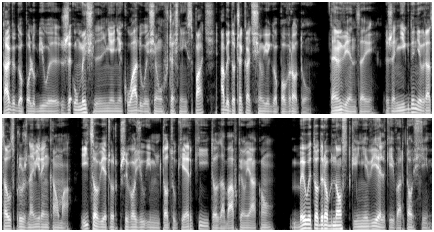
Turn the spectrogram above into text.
Tak go polubiły, że umyślnie nie kładły się wcześniej spać, aby doczekać się jego powrotu. Tem więcej, że nigdy nie wracał z próżnymi rękoma i co wieczór przywoził im to cukierki, to zabawkę jaką. Były to drobnostki niewielkiej wartości,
